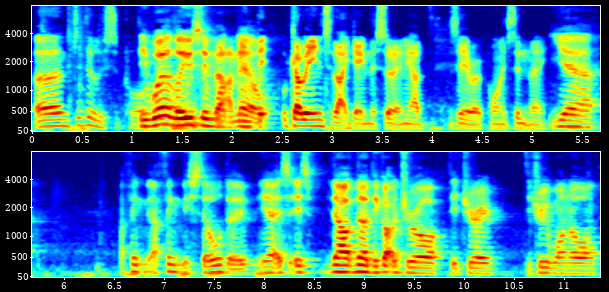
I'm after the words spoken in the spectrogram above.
um, did they lose support? They were losing But, I 1 mean, 0. they- going into that game, they certainly had zero points, didn't they? Yeah, I think I think they still do. Yeah, it's it's no no they got a draw. They drew they drew one all,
